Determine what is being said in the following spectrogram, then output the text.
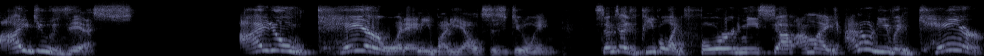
I do this. I don't care what anybody else is doing. Sometimes people like forward me stuff. I'm like, I don't even care.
